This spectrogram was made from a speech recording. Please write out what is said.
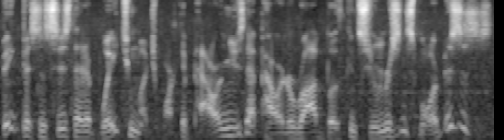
big businesses that have way too much market power and use that power to rob both consumers and smaller businesses.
